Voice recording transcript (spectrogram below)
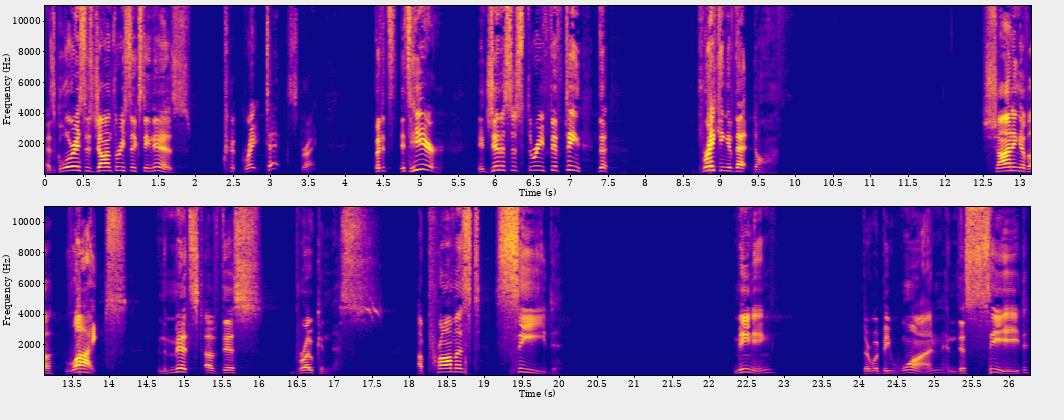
As glorious as John 3:16 is, great text, right? But it's it's here in Genesis 3:15, the breaking of that dawn. Shining of a light in the midst of this brokenness. A promised seed meaning there would be one, and this seed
